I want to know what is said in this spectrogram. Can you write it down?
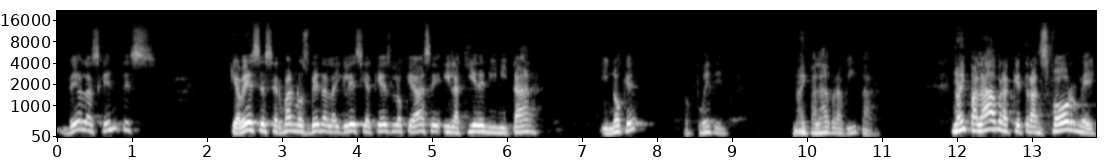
ve a las gentes que a veces, hermanos, ven a la iglesia qué es lo que hace y la quieren imitar. ¿Y no qué? No pueden. No hay palabra viva. No hay palabra que transforme.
